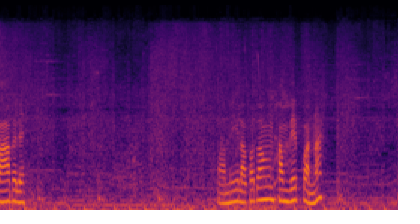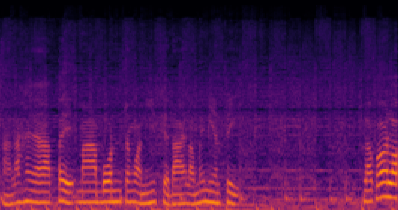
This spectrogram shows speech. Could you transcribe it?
ฟ้าไปเลยตอนนี้เราก็ต้องทำเว็บก่อนนะอ่าแล้วฮายาเตะมาบนจังหวะนี้เสียดายเราไม่มีอันติเราก็รอ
